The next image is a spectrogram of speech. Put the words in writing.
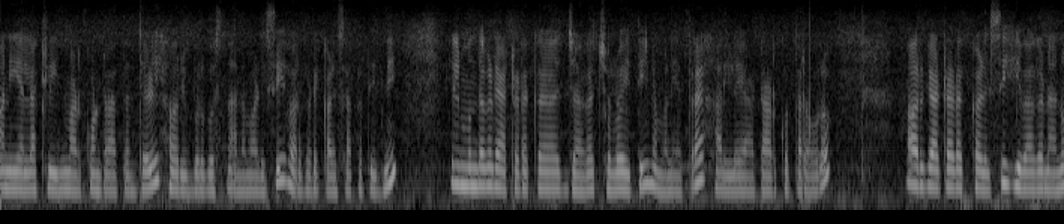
ಮನೆಯೆಲ್ಲ ಕ್ಲೀನ್ ಮಾಡ್ಕೊಂಡ್ರಾತಂಥೇಳಿ ಅವರಿಬ್ಬರಿಗೂ ಸ್ನಾನ ಮಾಡಿಸಿ ಹೊರಗಡೆ ಕಳ್ಸಾಕತ್ತಿದ್ನಿ. ಇಲ್ಲಿ ಮುಂದಗಡೆ ಆಟ ಜಾಗ ಚಲೋ ಐತಿ ನಮ್ಮ ಮನೆ ಹತ್ರ. ಅಲ್ಲೇ ಆಟ ಆಡ್ಕೋತಾರೆ ಅವರು. ಅವ್ರಿಗೆ ಆಟ ಆಡೋಕ್ಕೆ ಕಳಿಸಿ ಇವಾಗ ನಾನು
